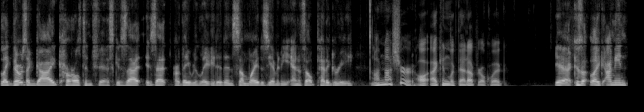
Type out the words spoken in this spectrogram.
like there was a guy Carlton Fisk? Is that is that are they related in some way? Does he have any NFL pedigree? I'm not sure. I'll, i can look that up real quick. Yeah, because like I mean,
